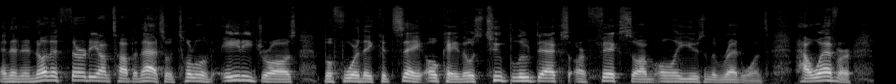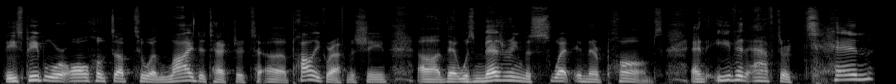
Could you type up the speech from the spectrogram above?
And then another 30 on top of that, so a total of 80 draws before they could say, okay, those two blue decks are fixed, so I'm only using the red ones. However, these people were all hooked up to a lie detector, t- uh, polygraph machine uh, that was measuring the sweat in their palms. And even after 10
